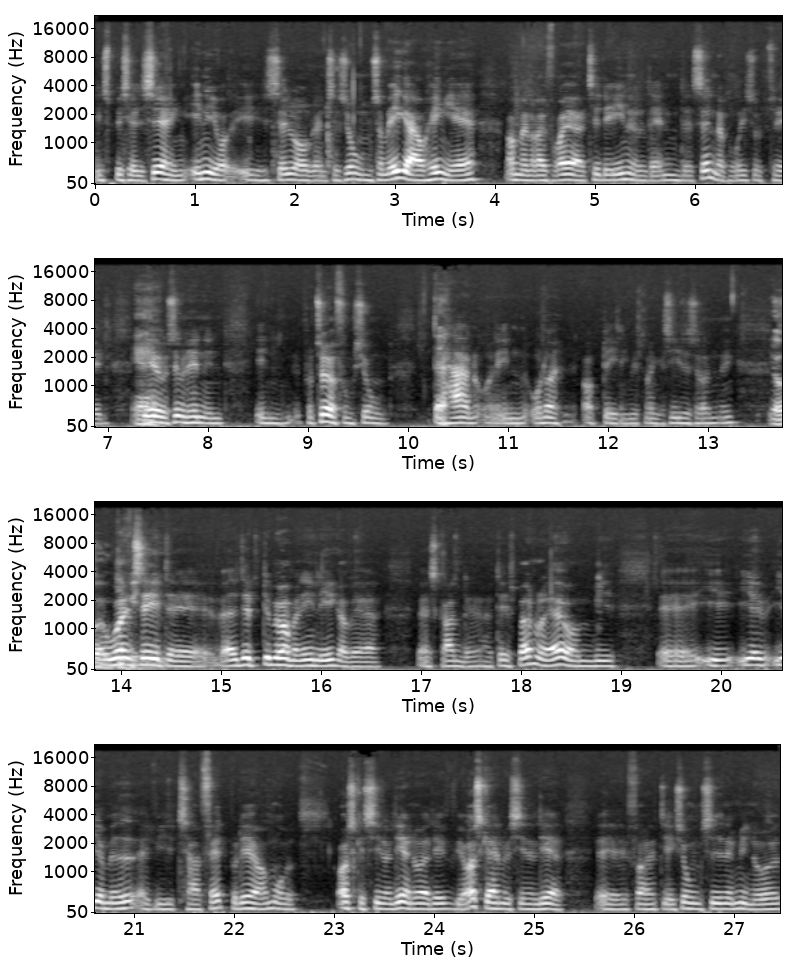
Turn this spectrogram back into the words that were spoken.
en specialisering inde i, i selve organisationen, som ikke er afhængig af, om man refererer til det ene eller det andet center på Rigshospitalet. Ja. Det er jo simpelthen en, en portørfunktion, der ja. har en, en underopdeling, hvis man kan sige det sådan. Ikke? Jo, så uanset øh, hvad, det, det behøver man egentlig ikke at være, være skræmt af. Og det spørgsmål er jo, om vi øh, i, i, i og med, at vi tager fat på det her område, også kan signalere noget af det, vi også gerne vil signalere øh, fra direktionens side, nemlig noget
